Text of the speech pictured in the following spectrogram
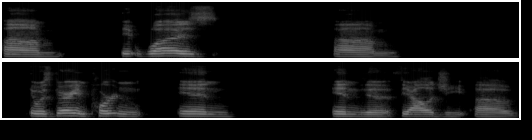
um, it was um, it was very important in in the theology of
